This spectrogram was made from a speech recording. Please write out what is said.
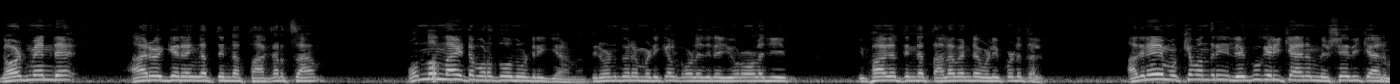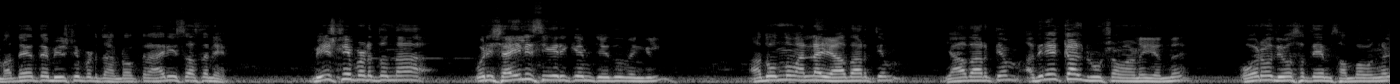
ഗവൺമെന്റ് ആരോഗ്യരംഗത്തിന്റെ തകർച്ച ഒന്നൊന്നായിട്ട് പുറത്തു വന്നുകൊണ്ടിരിക്കുകയാണ്. തിരുവനന്തപുരം മെഡിക്കൽ കോളേജിലെ യൂറോളജി വിഭാഗത്തിന്റെ തലവന്റെ വെളിപ്പെടുത്തൽ. അതിനെ മുഖ്യമന്ത്രി ലഘൂകരിക്കാനും നിഷേധിക്കാനും അദ്ദേഹത്തെ ഭീഷണിപ്പെടുത്താൻ ഡോക്ടർ ആരിസ് ഹസനെ ഭീഷണിപ്പെടുത്തുന്ന ഒരു ശൈലി സ്വീകരിക്കുകയും ചെയ്തുവെങ്കിൽ അതൊന്നുമല്ല യാഥാർത്ഥ്യം. യാഥാർത്ഥ്യം അതിനേക്കാൾ രൂക്ഷമാണ് എന്ന് ഓരോ ദിവസത്തെയും സംഭവങ്ങൾ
